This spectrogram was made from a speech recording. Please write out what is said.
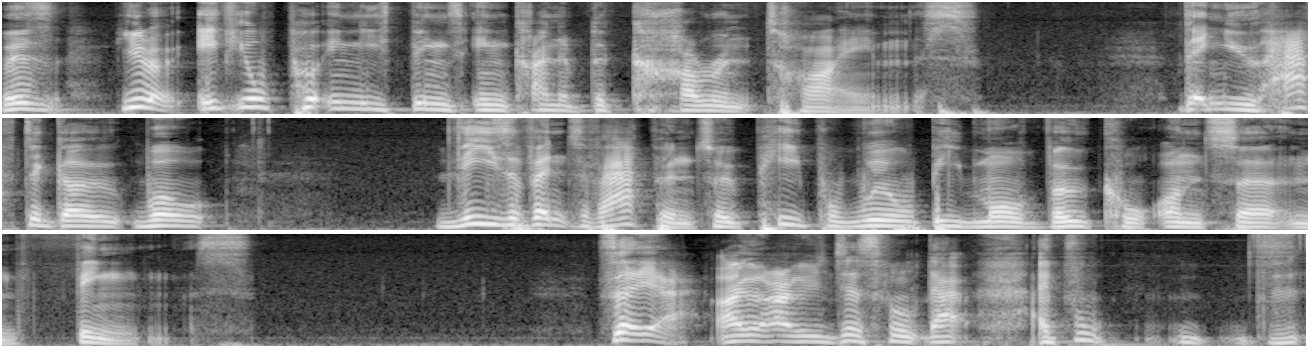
There's, you know, if you're putting these things in kind of the current times, then you have to go, well, these events have happened, so people will be more vocal on certain things. So yeah, I, I just thought that I thought th-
